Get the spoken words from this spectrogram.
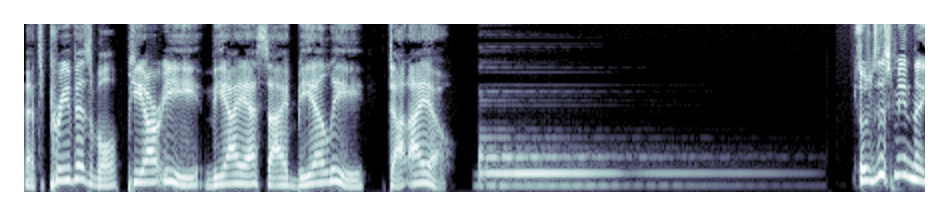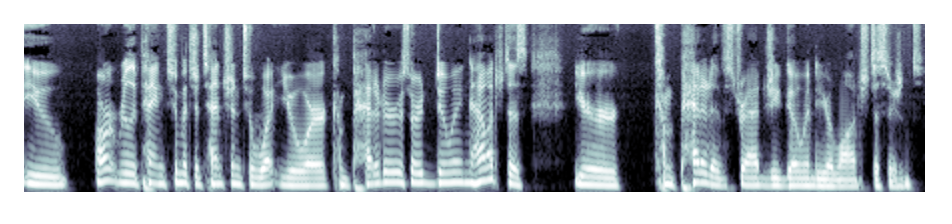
that's previsible, P R E V I S I B L E dot I O. So, does this mean that you aren't really paying too much attention to what your competitors are doing? How much does your competitive strategy go into your launch decisions?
